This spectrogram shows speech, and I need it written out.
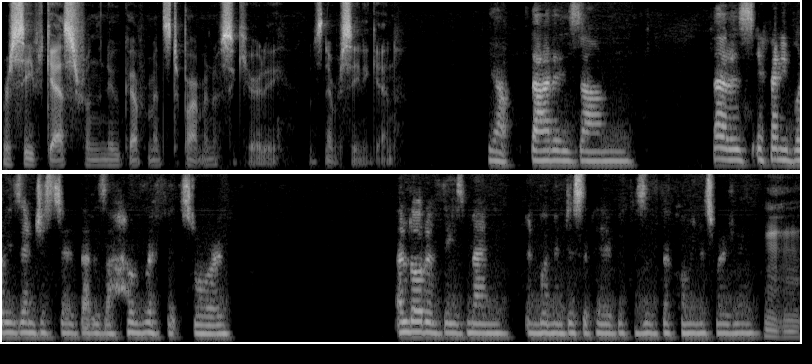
Received guests from the new government's Department of Security. Was never seen again. Yeah, that is um, that is. If anybody's interested, that is a horrific story. A lot of these men and women disappeared because of the communist regime. Mm-hmm.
